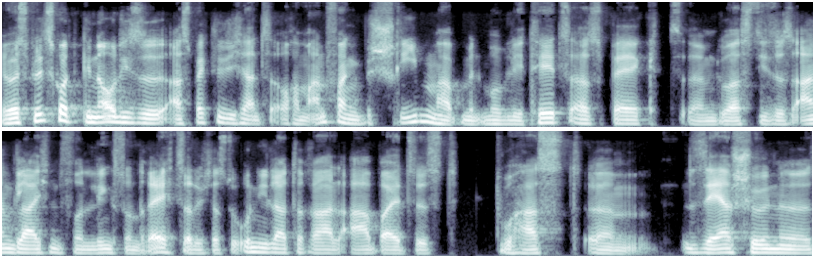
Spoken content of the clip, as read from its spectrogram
Ja, bei Split Squat genau diese Aspekte, die ich halt auch am Anfang beschrieben habe, mit Mobilitätsaspekt. Ähm, du hast dieses Angleichen von links und rechts, dadurch, dass du unilateral arbeitest. Du hast ähm, sehr schöne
